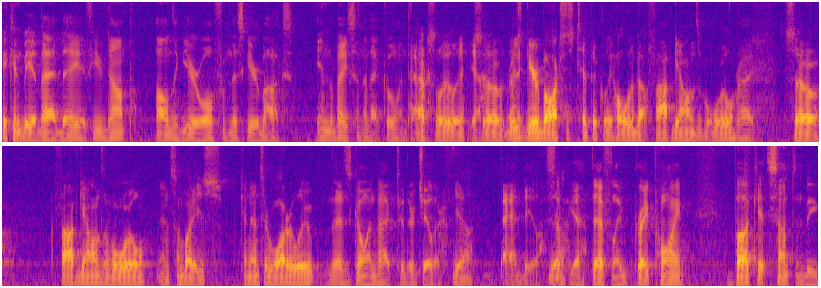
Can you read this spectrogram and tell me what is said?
it can be a bad day if you dump all the gear oil from this gearbox in the basin of that cooling tower. Absolutely. Yeah, so these gearboxes typically hold about five gallons of oil. Right. So five gallons of oil in somebody's condenser water loop. That is going back to their chiller. Yeah. Bad deal. So, Yeah. yeah, definitely great point. Bucket, something to be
